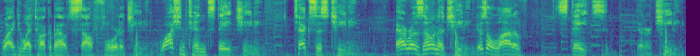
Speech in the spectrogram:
Why do I talk about South Florida cheating? Washington state cheating? Texas cheating? Arizona cheating? There's a lot of states that are cheating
